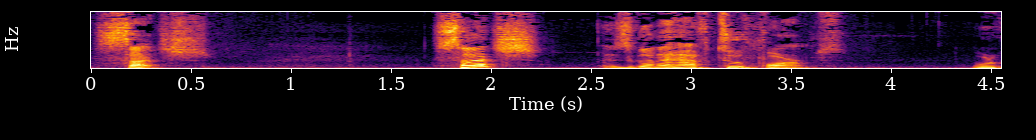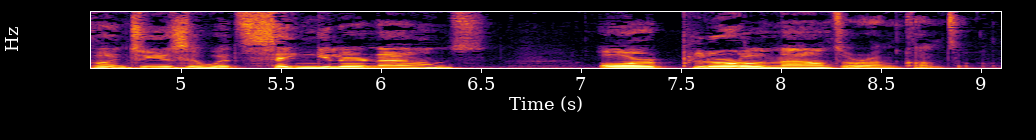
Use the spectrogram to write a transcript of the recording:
such. Such is going to have two forms. We're going to use it with singular nouns or plural nouns or uncountable,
